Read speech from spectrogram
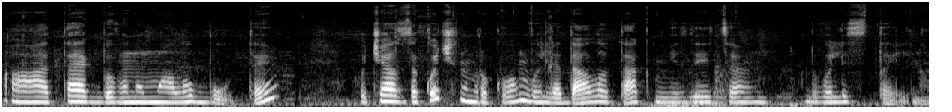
а так, би воно мало бути. Хоча з закоченим рукавом виглядало так, мені здається, доволі стильно.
